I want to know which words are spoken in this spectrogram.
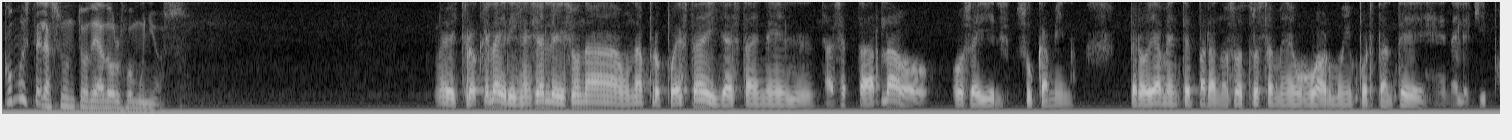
¿Cómo está el asunto de Adolfo Muñoz? Eh, creo que la dirigencia le hizo una, una, propuesta y ya está en el aceptarla o, o, seguir su camino. Pero obviamente para nosotros también es un jugador muy importante en el equipo.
